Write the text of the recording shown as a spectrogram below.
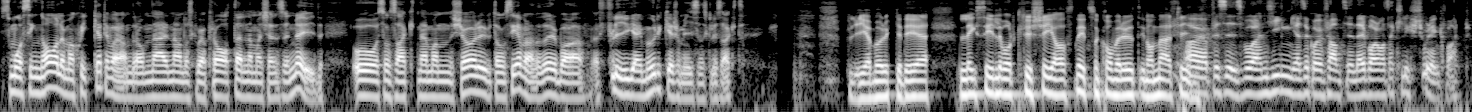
små signaler man skickar till varandra om när den andra ska börja prata eller när man känner sig nöjd. Och som sagt, när man kör utan att se varandra, då är det bara flyga i mörker som isen skulle sagt. Flyga i mörker, det läggs till i vårt klichéavsnitt som kommer ut i någon närtid. Ja, ja precis. Våran jingel som kommer i framtiden, där det är bara en massa klyschor i en kvart.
